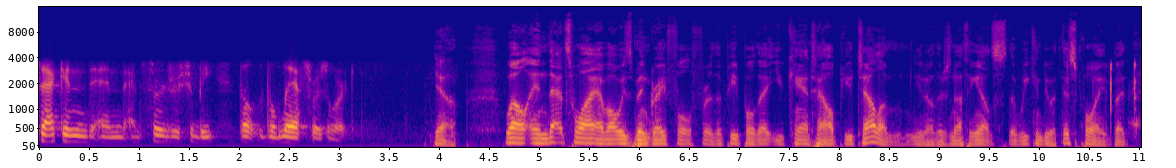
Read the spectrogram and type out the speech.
second, and, and surgery should be the, the last resort. Yeah. Well, and that's why I've always been grateful for the people that you can't help. You tell them, you know, there's nothing else that we can do at this point. But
